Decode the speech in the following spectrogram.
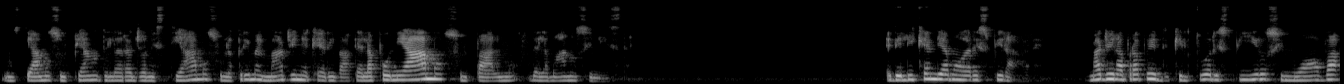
Non stiamo sul piano della ragione, stiamo sulla prima immagine che è arrivata e la poniamo sul palmo della mano sinistra ed è lì che andiamo a respirare. Immagina proprio che il tuo respiro si muova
